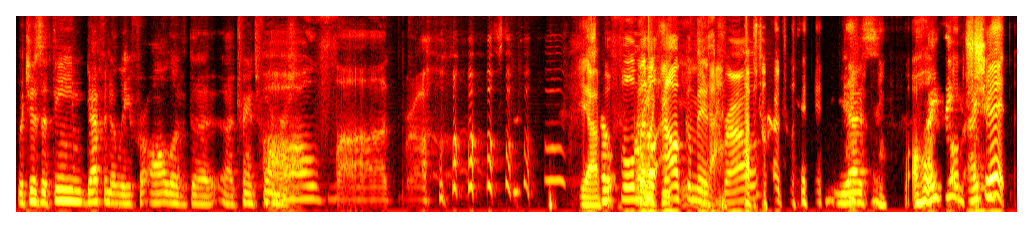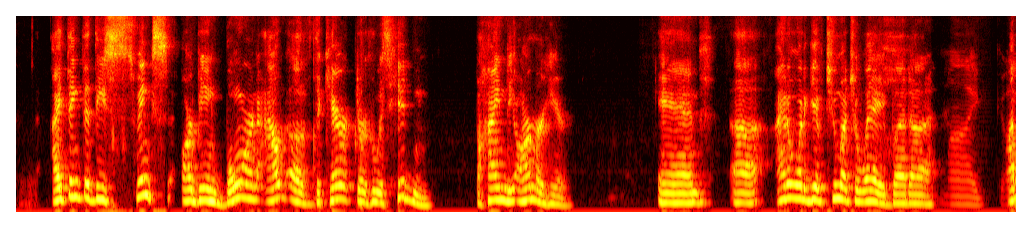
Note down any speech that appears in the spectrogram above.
which is a theme definitely for all of the uh, Transformers. Oh fuck, bro! Yeah. the Full Metal like Alchemist, yeah, bro. Absolutely. Yes, Oh, I think- oh I think- shit. I think that these Sphinx are being born out of the character who is hidden behind the armor here, and uh, I don't want to give too much away, but. Uh, My I'm,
